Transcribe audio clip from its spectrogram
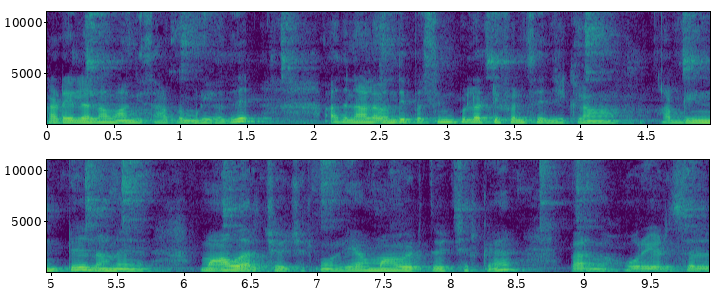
கடையிலலாம் வாங்கி சாப்பிட முடியாது. அதனால் வந்து இப்போ சிம்பிளாக டிஃபன் செஞ்சுக்கலாம் அப்படின்ட்டு நான் மாவு அரைச்சி வச்சுருக்கோம் இல்லையா? மாவு எடுத்து வச்சுருக்கேன். பாருங்கள் ஒரு எடசல்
